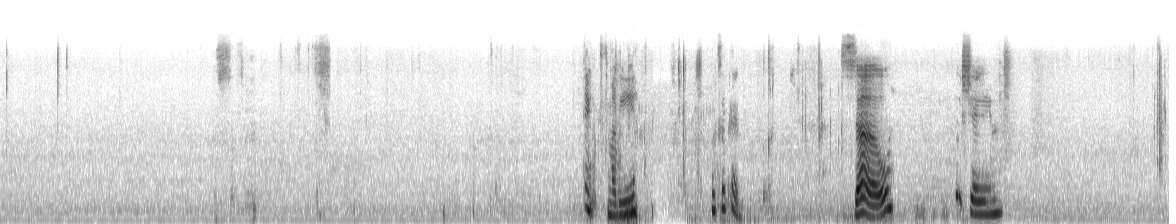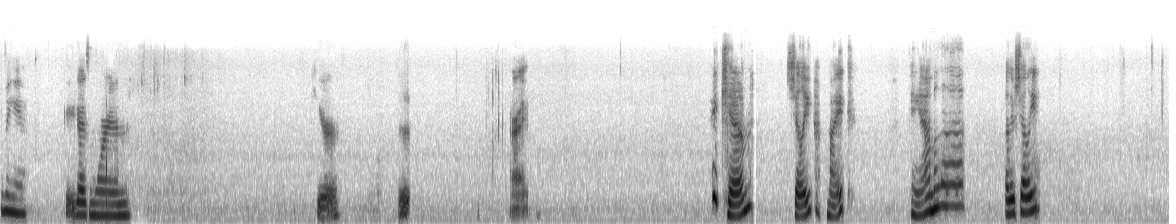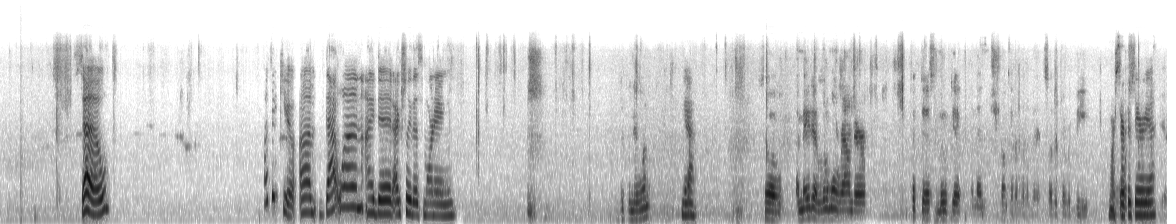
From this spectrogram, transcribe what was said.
That's so sick. Thanks, Mubby. Looks okay. So, hey, Shane. Let me get you guys more in here. Ugh. All right. Hey, Kim, Shelly, Mike, Pamela, other Shelly. So, oh, thank you. Um, that one I did actually this morning. Is it the new one? Yeah. So I made it a little more rounder. Took this, moved it, and then shrunk it a little bit so that there would be More surface smooth. area. Yeah.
